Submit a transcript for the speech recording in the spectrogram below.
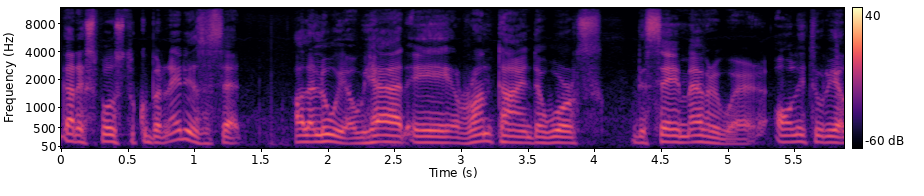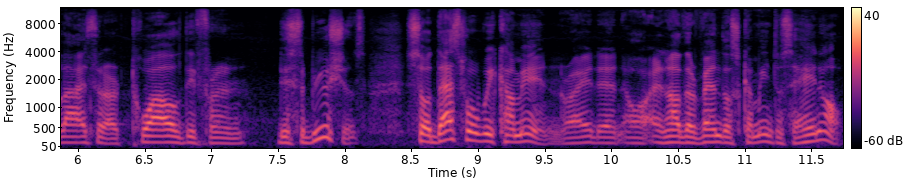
got exposed to Kubernetes, I said, Hallelujah! We had a runtime that works the same everywhere. Only to realize there are 12 different distributions. So that's where we come in, right? And, or, and other vendors come in to say, hey, no,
